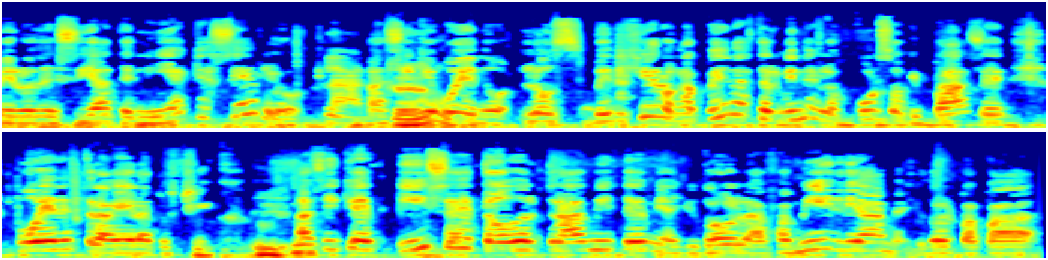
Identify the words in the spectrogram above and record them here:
Pero decía, tenía que hacerlo. Claro. Así Claro. que bueno, los me dijeron, apenas termines los cursos y pases, puedes traer a tus chicos. Así que hice todo el trámite, me ayudó la familia, me ayudó el papá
